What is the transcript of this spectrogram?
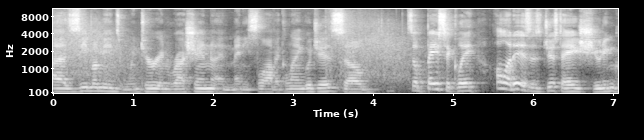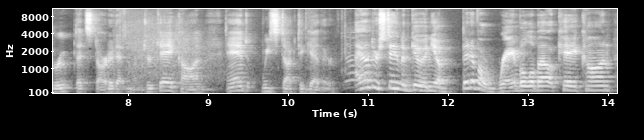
Uh, Zima means winter in Russian and many Slavic languages, so So basically, all it is is just a shooting group that started at Winter KCON, and we stuck together. I understand I'm giving you a bit of a ramble about KCON,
